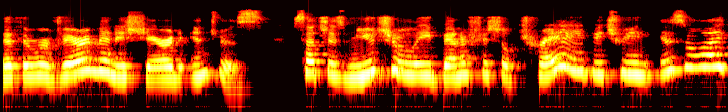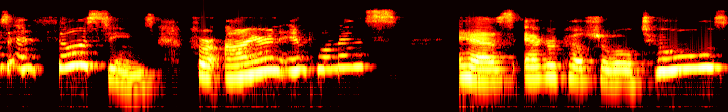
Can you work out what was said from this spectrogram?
that there were very many shared interests such as mutually beneficial trade between Israelites and Philistines for iron implements as agricultural tools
